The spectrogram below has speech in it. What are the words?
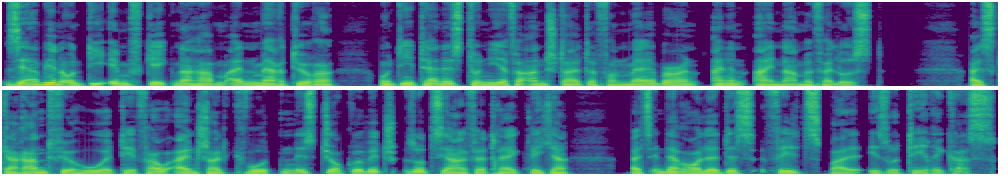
Serbien und die Impfgegner haben einen Märtyrer und die Tennisturnierveranstalter von Melbourne einen Einnahmeverlust. Als Garant für hohe TV-Einschaltquoten ist Djokovic sozialverträglicher als in der Rolle des Filzball-Esoterikers.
